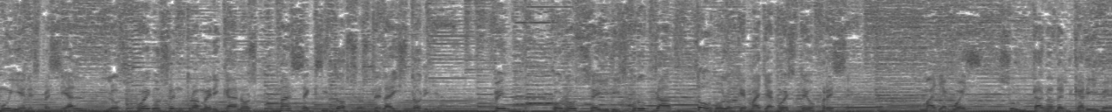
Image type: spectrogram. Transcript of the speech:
Muy en especial los Juegos Centroamericanos más exitosos de la historia. Ven, conoce y disfruta todo lo que Mayagüez te ofrece. Mayagüez, Sultana del Caribe,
